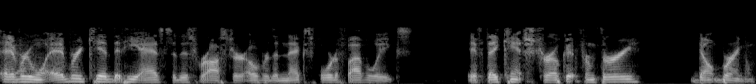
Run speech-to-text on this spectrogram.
everyone, every kid that he adds to this roster over the next four to five weeks, if they can't stroke it from three, don't bring them.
